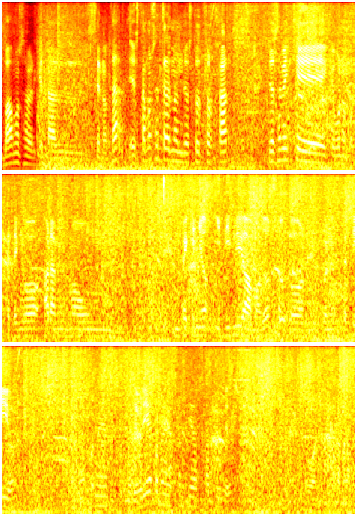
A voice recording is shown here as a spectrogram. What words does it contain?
Vamos a ver qué tal se nota. Estamos entrando en Destructor Heart Ya sabéis que, bueno, porque tengo ahora mismo un, un pequeño idilio amoroso con, con este tío. Me, debería poner esencias azules. Pero bueno, ahora me las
